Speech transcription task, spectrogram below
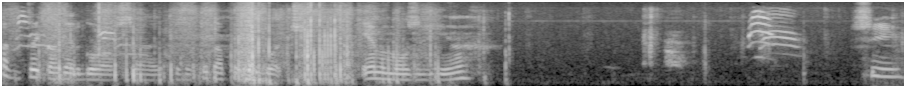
I think I gotta go outside because I think I put too much animals in here. See?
